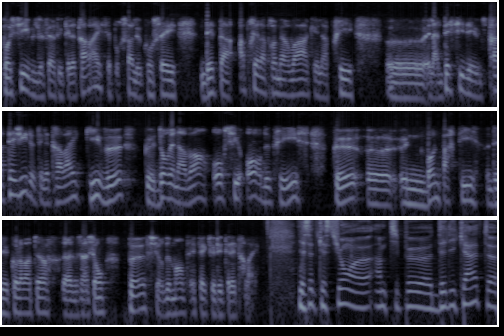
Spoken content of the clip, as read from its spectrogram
possible de faire du télétravail. C'est pour ça le Conseil d'État, après la première vague, elle a pris, elle a décidé une stratégie de télétravail qui veut que dorénavant, aussi hors de crise, que une bonne partie des collaborateurs de l'administration peuvent, sur demande, effectuer du télétravail. Il y a cette question euh, un petit peu euh, délicate euh,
